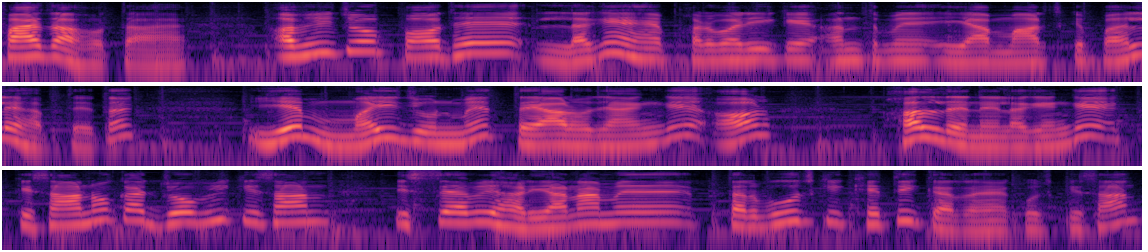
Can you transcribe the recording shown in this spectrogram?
फ़ायदा होता है। अभी जो पौधे लगे हैं फरवरी के अंत में या मार्च के पहले हफ़्ते तक, ये मई, जून में तैयार हो जाएँगे और फल देने लगेंगे। किसानों का जो भी किसान इससे अभी हरियाणा में तरबूज की खेती कर रहे हैं, कुछ किसान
